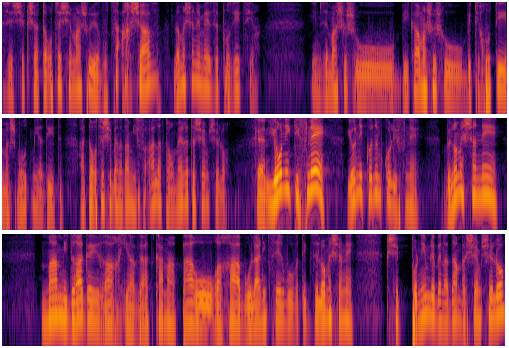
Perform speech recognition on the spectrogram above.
זה שכשאתה רוצה שמשהו יבוצע עכשיו, לא משנה מאיזה פוזיציה. אם זה משהו שהוא, בעיקר משהו שהוא בטיחותי, משמעות מיידית. אתה רוצה שבן אדם יפעל, אתה אומר את השם שלו. כן. יוני, תפנה. יוני, קודם כל יפנה. ולא משנה מה מדרג ההיררכיה ועד כמה הפער הוא רחב, ואולי אני צעיר והוא ותיק, זה לא משנה. כשפונים לבן אדם בשם שלו,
